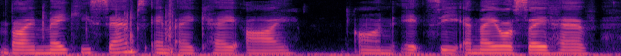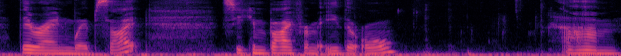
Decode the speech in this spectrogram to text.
by Maki Stamps, M-A-K-I, on Etsy. And they also have their own website. So you can buy from either or. Um,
